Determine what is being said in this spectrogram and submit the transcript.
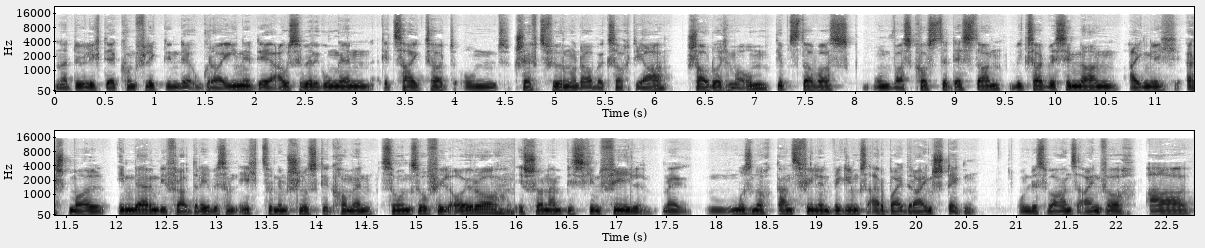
natürlich der Konflikt in der Ukraine, der Auswirkungen gezeigt hat. Und Geschäftsführung hat aber gesagt, ja, schaut euch mal um, gibt's da was und was kostet es dann? Wie gesagt, wir sind dann eigentlich erstmal intern, die Frau Drebes und ich, zu dem Schluss gekommen, so und so viel Euro ist schon ein bisschen viel. Man muss noch ganz viel Entwicklungsarbeit reinstecken. Und es war uns einfach A,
